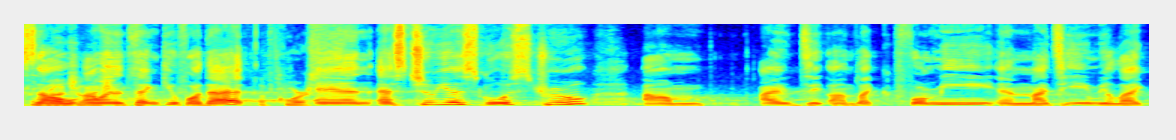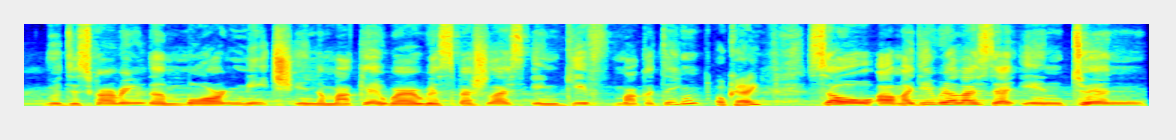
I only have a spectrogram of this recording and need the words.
So I want to thank you for that. Of course. And as two years goes through, um, I um, like for me and my team, we like we're discovering the more niche in the market where we're specialized in GIF marketing. Okay. So um, I did realize that in 20,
